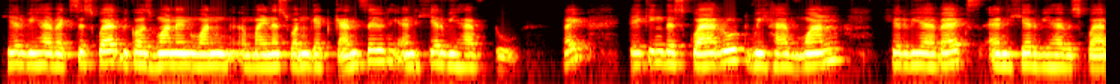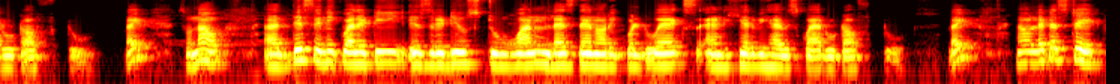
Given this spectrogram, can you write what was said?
here we have x square because 1 and 1 uh, minus 1 get cancelled and here we have 2 right taking the square root we have 1 here we have x and here we have square root of 2 right? So now uh, this inequality is reduced to 1 less than or equal to x and here we have square root of 2 right? Now let us take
